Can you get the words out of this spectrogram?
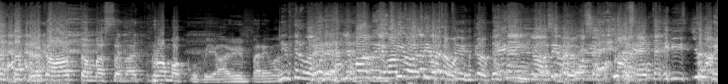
joka on ottamassa noita promokuvia ympäri. Mä- Nimenomaan, ne- vaan- Juuri.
